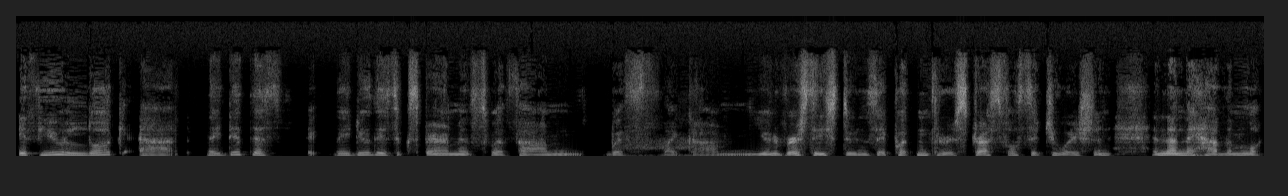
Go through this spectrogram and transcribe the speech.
if you look at they did this they do these experiments with um, with like um, university students. They put them through a stressful situation and then they have them look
